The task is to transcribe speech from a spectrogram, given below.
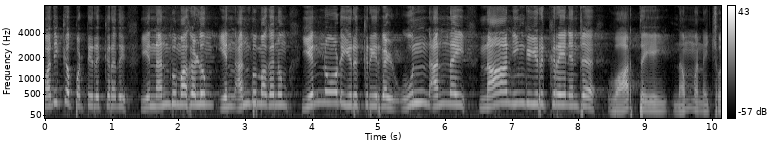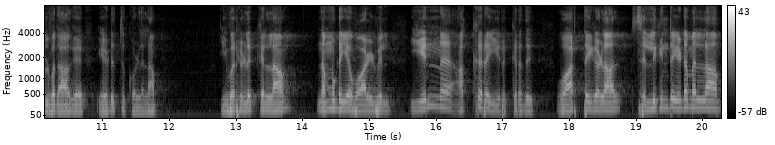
பதிக்கப்பட்டிருக்கிறது. என் அன்பு மகளும் என் அன்பு மகனும் என்னோடு இருக்கிறீர்கள். உன் அன்னை நான் இங்கு இருக்கிறேன் என்ற வார்த்தையை நம் அன்னை சொல்வதாக எடுத்துக்கொள்ளலாம் இவர்களுக்கெல்லாம் நம்முடைய வாழ்வில் என்ன அக்கறை இருக்கிறது? வார்த்தைகளால் செல்லுகின்ற இடமெல்லாம்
